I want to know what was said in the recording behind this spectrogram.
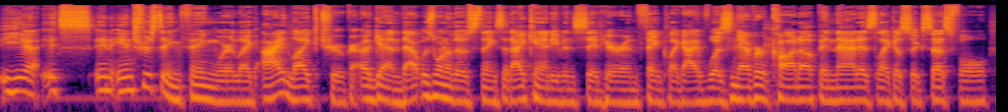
Yeah, it's an interesting thing where like I like true crime. Again, that was one of those things that I can't even sit here and think like I was never caught up in that as like a successful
